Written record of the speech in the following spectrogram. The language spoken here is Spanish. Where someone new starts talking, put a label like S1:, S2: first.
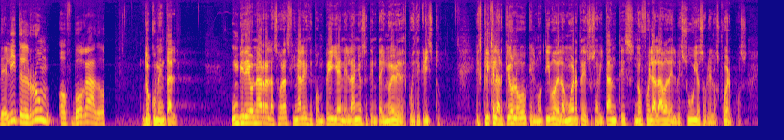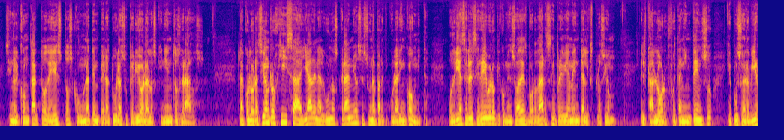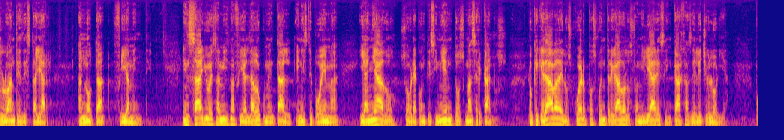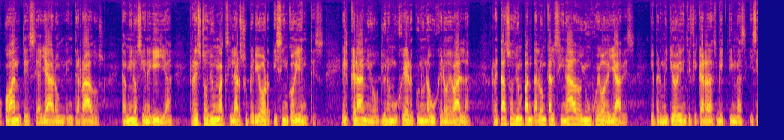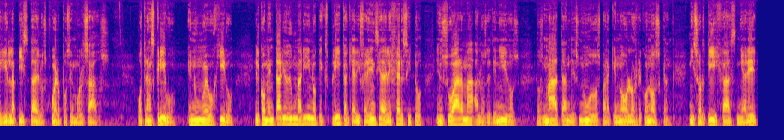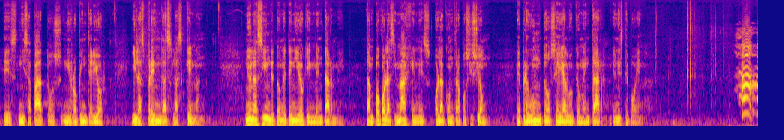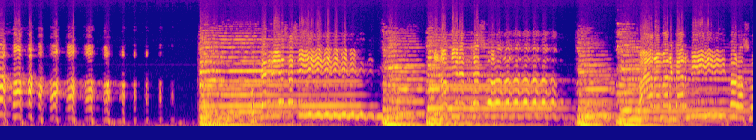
S1: The Little Room of Bogado.
S2: Documental. Un video narra las horas finales de Pompeya en el año 79 después de Cristo. Explica el arqueólogo que el motivo de la muerte de sus habitantes no fue la lava del Vesubio sobre los cuerpos, sino el contacto de estos con una temperatura superior a los 500 grados. La coloración rojiza hallada en algunos cráneos es una particular incógnita. Podría ser el cerebro que comenzó a desbordarse previamente a la explosión. El calor fue tan intenso que puso a hervirlo antes de estallar. Anota fríamente. Ensayo esa misma frialdad documental en este poema y añado sobre acontecimientos más cercanos. Lo que quedaba de los cuerpos fue entregado a los familiares en cajas de leche gloria. Poco antes se hallaron, enterrados, camino a Cieneguilla, restos de un maxilar superior y cinco dientes, el cráneo de una mujer con un agujero de bala, retazos de un pantalón calcinado y un juego de llaves que permitió identificar a las víctimas y seguir la pista de los cuerpos embolsados. O transcribo, en un nuevo giro, el comentario de un marino que explica que a diferencia del ejército, en su arma a los detenidos los matan desnudos para que no los reconozcan, ni sortijas, ni aretes, ni zapatos, ni ropa interior, y las prendas las queman. Ni una sínteton he tenido que inventarme, tampoco las imágenes o la contraposición. Me pregunto si hay algo que aumentar en este poema.
S3: ¿Por qué ríes así? Si no tienes razón para amargar mi corazón.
